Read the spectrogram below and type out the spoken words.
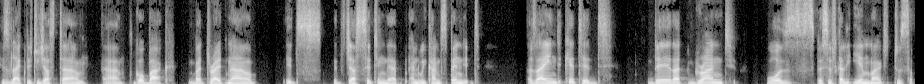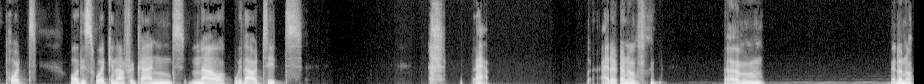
is likely to just um, uh, go back. But right now, it's it's just sitting there, and we can't spend it. As I indicated, the, that grant was specifically earmarked to support all this work in Africa. And now, without it, I don't know. um, I don't know.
